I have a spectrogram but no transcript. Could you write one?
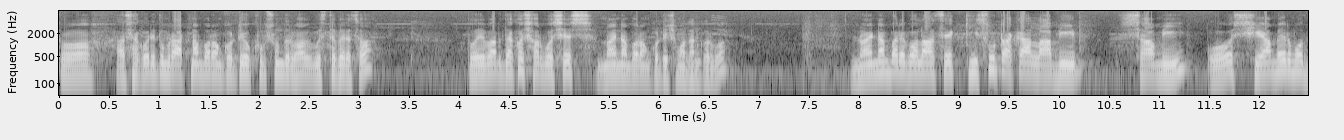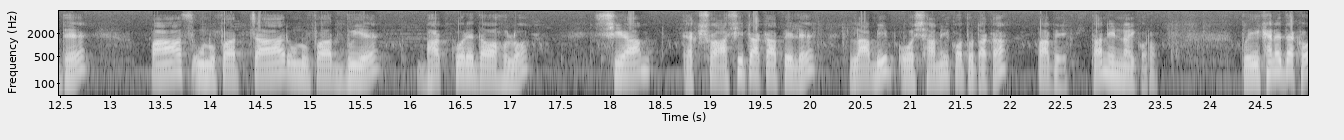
তো আশা করি তোমরা আট নম্বর অঙ্কটিও খুব সুন্দরভাবে বুঝতে পেরেছ। তো এবার দেখো সর্বশেষ নয় নম্বর অঙ্কটি সমাধান করব। নয় নম্বরে বলা আছে, কিছু টাকা লাবিব স্বামী ও শ্যামের মধ্যে পাঁচ অনুপাত চার অনুপাত দুয়ে ভাগ করে দেওয়া হলো। শ্যাম একশো আশি টাকা পেলে লাবিব ও স্বামী কত টাকা পাবে তা নির্ণয় করো। তো এখানে দেখো,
